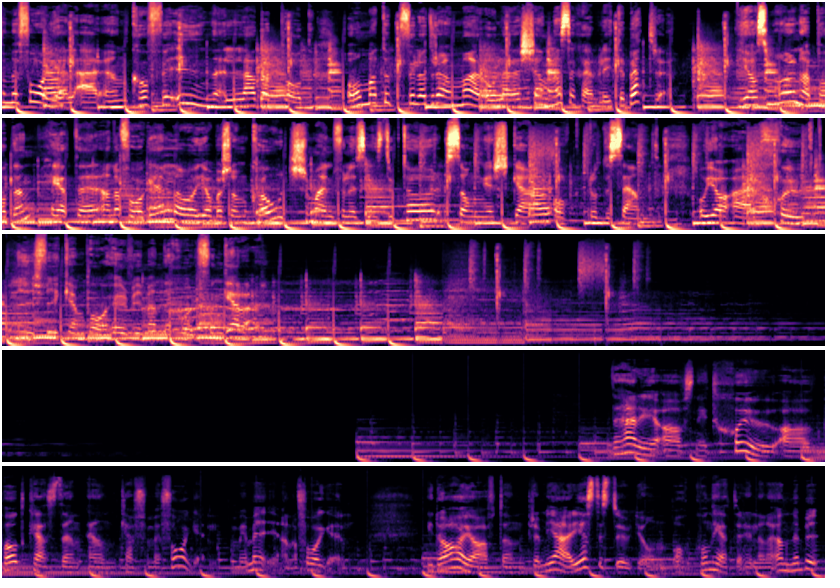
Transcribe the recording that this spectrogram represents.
kaffe med fågel är en koffeinladdad podd om att uppfylla drömmar och lära känna sig själv lite bättre. Jag som har den här podden heter Anna Fågel och jobbar som coach, mindfulnessinstruktör, sångerska och producent. Och jag är sjukt nyfiken på hur vi människor fungerar. Är avsnitt sju av podcasten En kaffe med fågel med mig, Anna Fågel. Idag har jag haft en premiärgäst i studion och hon heter Helena Önneby.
